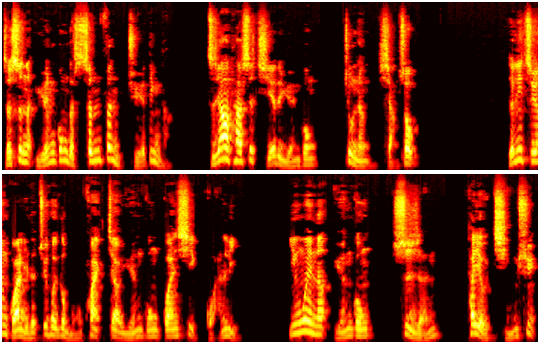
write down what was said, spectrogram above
则是呢员工的身份决定的，只要他是企业的员工，就能享受。人力资源管理的最后一个模块叫员工关系管理，因为呢员工是人，他有情绪，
